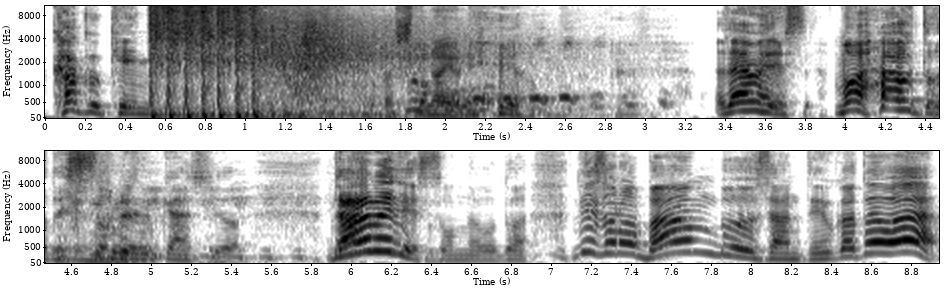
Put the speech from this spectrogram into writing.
各県に。とかしてないよね ダメです。もうアウトです。それに関しては。ダメです。そんなことは。で、そのバンブーさんという方は、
